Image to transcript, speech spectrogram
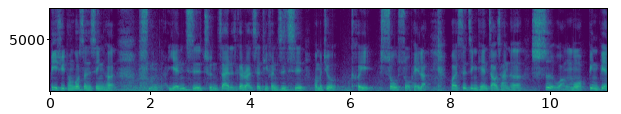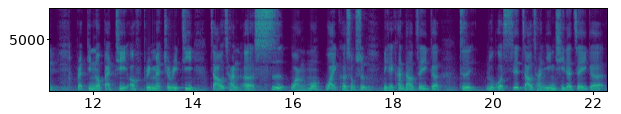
必须通过身心和延迟存在的这个染色体分支持，我们就可以受索赔了。或者是今天早产儿视网膜病变 （retinopathy of prematurity），早产儿视网膜外科手术，你可以看到这一个只如果是早产引起的这一个，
